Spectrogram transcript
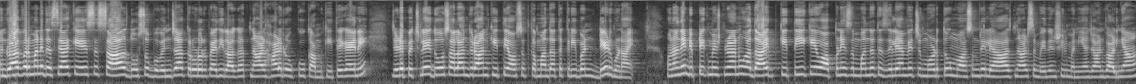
ਅਨੁਰਾਗ ਵਰਮਾ ਨੇ ਦੱਸਿਆ ਕਿ ਇਸ ਸਾਲ 252 ਕਰੋੜ ਰੁਪਏ ਦੀ ਲਾਗਤ ਨਾਲ ਹੜ੍ਹ ਰੋਕੂ ਕੰਮ ਕੀਤੇ ਗਏ ਨੇ, ਜਿਹੜੇ ਪਿਛਲੇ 2 ਸਾਲਾਂ ਦੌਰਾਨ ਕੀਤੇ ਔਸਤ ਕੰਮਾਂ ਦਾ ਤਕਰੀਬਨ ਡੇਢ ਗੁਣਾ ਹੈ। ਉਹਨਾਂ ਨੇ ਡਿਪਟੀ ਕਮਿਸ਼ਨਰਾਂ ਨੂੰ ਹਦਾਇਤ ਕੀਤੀ ਕਿ ਉਹ ਆਪਣੇ ਸੰਬੰਧਿਤ ਜ਼ਿਲ੍ਹਿਆਂ ਵਿੱਚ ਮੁੜ ਤੋਂ ਮੌਸਮ ਦੇ ਲਿਹਾਜ਼ ਨਾਲ ਸੰਵੇਦਨਸ਼ੀਲ ਮੰਨੀਆਂ ਜਾਣ ਵਾਲੀਆਂ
